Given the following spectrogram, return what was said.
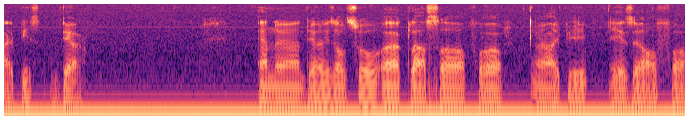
IPs there and uh, there is also a class of uh, uh, IP is of uh,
